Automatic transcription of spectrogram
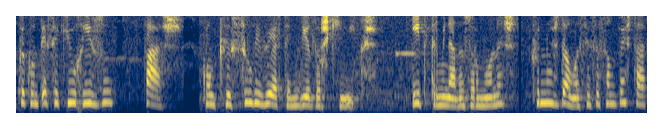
O que acontece é que o riso faz com que se libertem mediadores químicos e determinadas hormonas que nos dão a sensação de bem-estar,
